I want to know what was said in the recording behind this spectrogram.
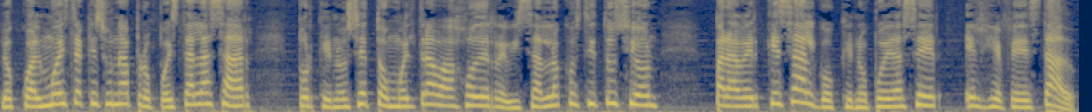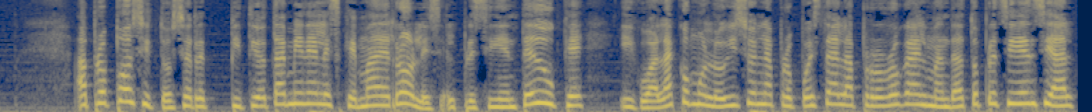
lo cual muestra que es una propuesta al azar porque no se tomó el trabajo de revisar la constitución para ver que es algo que no puede hacer el jefe de Estado. A propósito, se repitió también el esquema de roles. El presidente Duque, igual a como lo hizo en la propuesta de la prórroga del mandato presidencial,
